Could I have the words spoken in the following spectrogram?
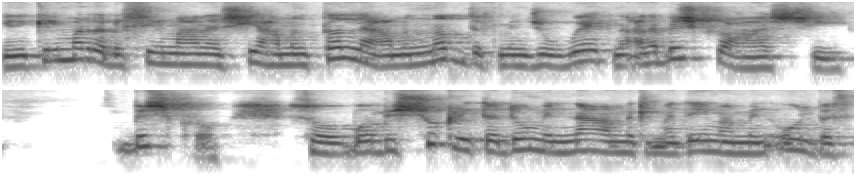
يعني كل مرة بصير معنا شيء عم نطلع عم ننظف من جواتنا. أنا بشكره على هالشيء بشكره سو so, وبالشكر تدوم النعم مثل ما دايما بنقول بس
